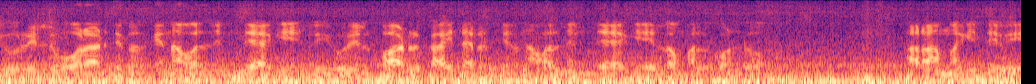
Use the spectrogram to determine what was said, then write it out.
ಇವ್ರು ಇಲ್ಲಿ ನಾವು ನಾವಲ್ಲಿ ನೆಮ್ಮದಿಯಾಗಿ, ಇಲ್ಲಿ ಇವ್ರು ಇಲ್ಲಿ ಬಾರ್ಡ್ರ್ ಕಾಯ್ತಾ ಇರೋದಕ್ಕೆ ನಾವಲ್ಲಿ ನೆಮ್ಮದಿಯಾಗಿ ಎಲ್ಲೋ ಮಲ್ಕೊಂಡು ಆರಾಮಾಗಿದ್ದೀವಿ.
